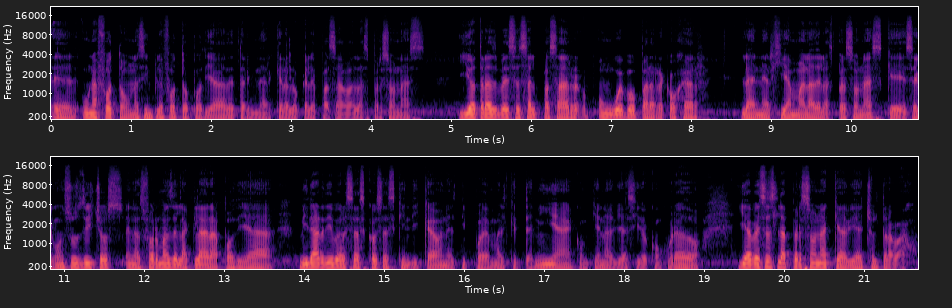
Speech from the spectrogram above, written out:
eh, una foto, una simple foto, podía determinar qué era lo que le pasaba a las personas. Y otras veces al pasar un huevo para recoger la energía mala de las personas que, según sus dichos, en las formas de la clara podía mirar diversas cosas que indicaban el tipo de mal que tenía, con quién había sido conjurado y a veces la persona que había hecho el trabajo.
